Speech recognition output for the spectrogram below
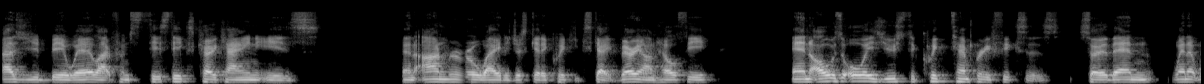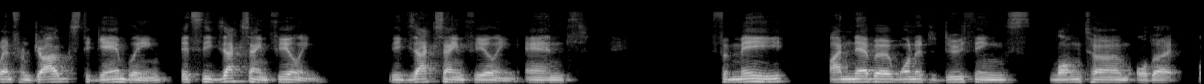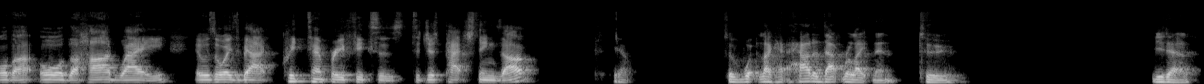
as you'd be aware, like from statistics, cocaine is an unreal way to just get a quick escape. Very unhealthy. And I was always used to quick temporary fixes. So then when it went from drugs to gambling, it's the exact same feeling, the exact same feeling. And for me, I never wanted to do things long term or the or the or the hard way. It was always about quick temporary fixes to just patch things up. Yeah. So like how did that relate then to your dad?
